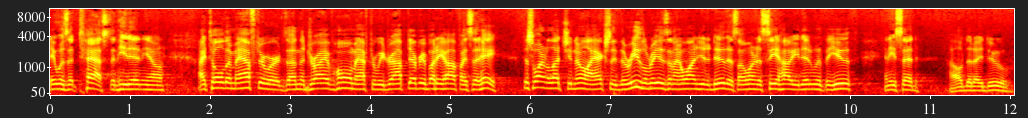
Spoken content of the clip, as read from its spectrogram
it was a test, and he didn't, you know. I told him afterwards on the drive home after we dropped everybody off, I said, hey, just wanted to let you know, I actually, the real reason I wanted you to do this, I wanted to see how you did with the youth. And he said, how did I do?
